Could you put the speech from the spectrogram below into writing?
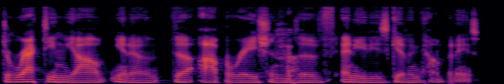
directing the you know the operations of any of these given companies.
